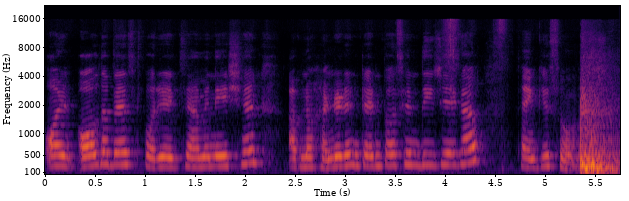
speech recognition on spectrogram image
और all the best for your examination अपना हंड्रेड एंड टेन परसेंट दीजिएगा. Thank you so much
